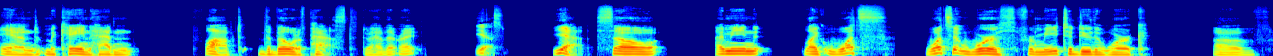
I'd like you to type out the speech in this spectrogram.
and McCain hadn't flopped, the bill would have passed. Do I have that right? Yes. Yeah. So, I mean, like, what's what's it worth for me to do the work of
